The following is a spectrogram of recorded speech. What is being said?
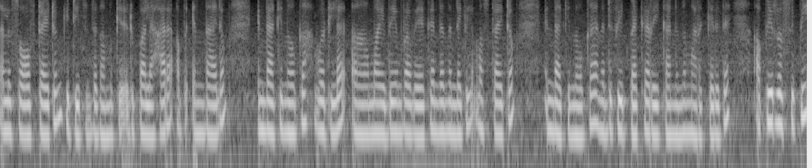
നല്ല സോഫ്റ്റ് ആയിട്ടും കിട്ടിയിട്ടുണ്ട് നമുക്ക് ഒരു പലഹാരം. അപ്പോൾ എന്തായാലും ഉണ്ടാക്കി നോക്കുക വീട്ടിൽ മൈദയും റവയൊക്കെ ഉണ്ടെന്നുണ്ടെങ്കിൽ മസ്റ്റായിട്ടും ഉണ്ടാക്കി നോക്കുക എന്നിട്ട് ഫീഡ്ബാക്ക് അറിയിക്കാനൊന്നും മറക്കരുത്. അപ്പോൾ ഈ റെസിപ്പി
